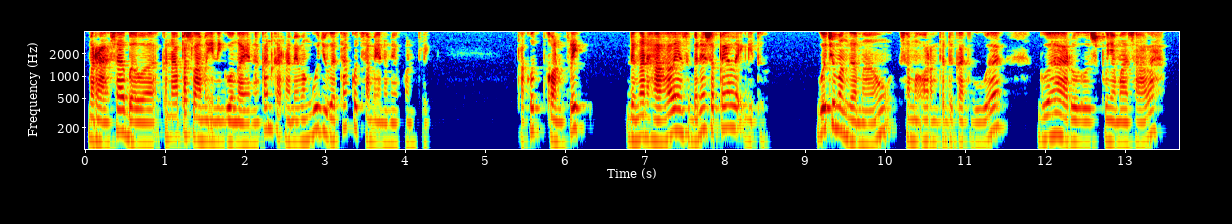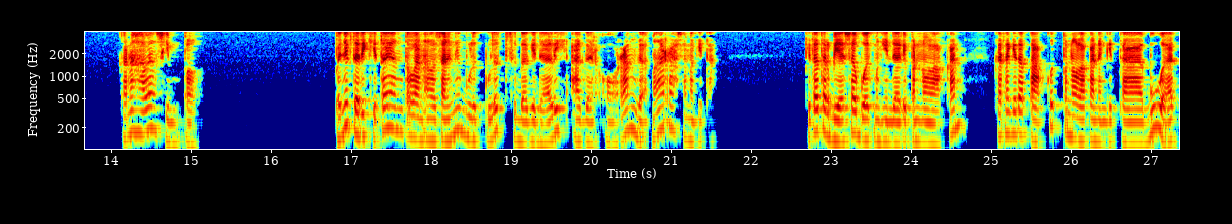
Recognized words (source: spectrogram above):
merasa bahwa kenapa selama ini gue gak enakan karena memang gue juga takut sama yang namanya konflik. Takut konflik dengan hal-hal yang sebenarnya sepele gitu. Gue cuma gak mau sama orang terdekat gue, gue harus punya masalah karena hal yang simple. Banyak dari kita yang telan alasan ini bulat-bulat sebagai dalih agar orang gak marah sama kita. Kita terbiasa buat menghindari penolakan karena kita takut penolakan yang kita buat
